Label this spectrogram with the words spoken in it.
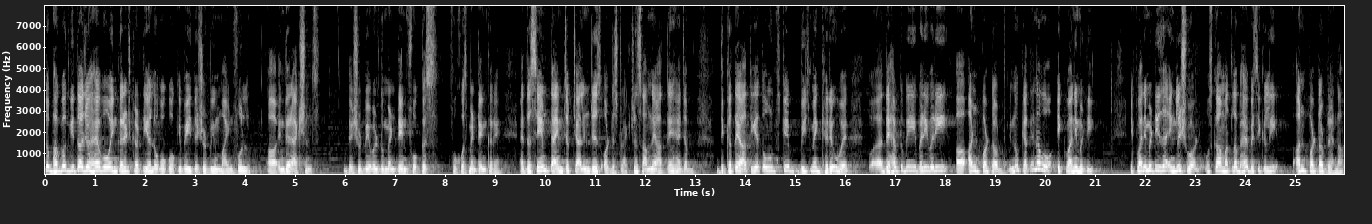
सो so, भगवत गीता जो है वो इंकरेज करती है लोगों को कि भाई they should be mindful in their actions they should be able to maintain focus focus maintain करें। एट द सेम टाइम जब चैलेंजेस और डिस्ट्रैक्शन सामने आते हैं जब दिक्कतें आती है तो उसके बीच में घिरे हुए they have to be very very unperturbed you know कहते हैं ना वो equanimity equanimity is a English word उसका मतलब है बेसिकली अनपर्टर्ब्ड रहना।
